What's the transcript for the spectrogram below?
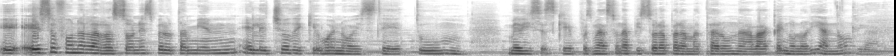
eh, eso fue una de las razones, pero también el hecho de que, bueno, este, tú me dices que pues me das una pistola para matar una vaca y no lo harían, ¿no? Claro.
